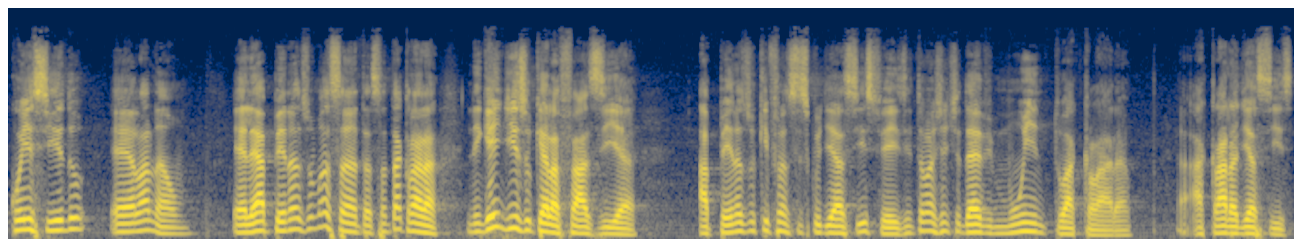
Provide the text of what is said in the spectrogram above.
conhecido, ela não. Ela é apenas uma santa, Santa Clara. Ninguém diz o que ela fazia, apenas o que Francisco de Assis fez. Então a gente deve muito a Clara, a Clara de Assis.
